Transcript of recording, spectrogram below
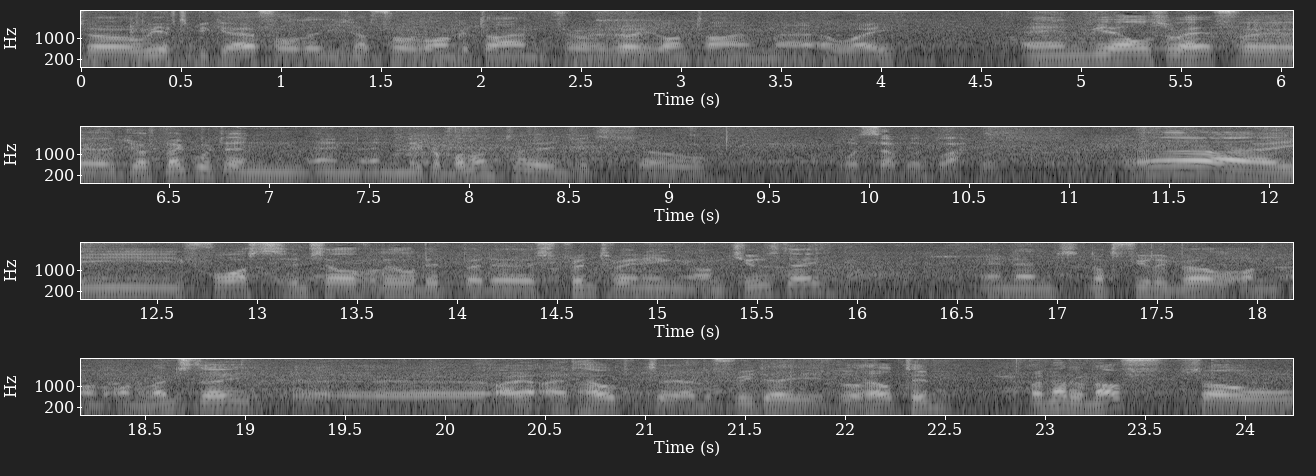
So we have to be careful that he's not for a longer time, for a very long time uh, away. And we also have uh, Josh Blackwood and, and, and Nico Bolland uh, injured. So what's up with Blackwood? uh, he forced himself a little bit by the sprint training on Tuesday and then not feeling well on, on, on Wednesday. Uh, I, I'd hoped uh, the free day it will help him, but not enough. So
